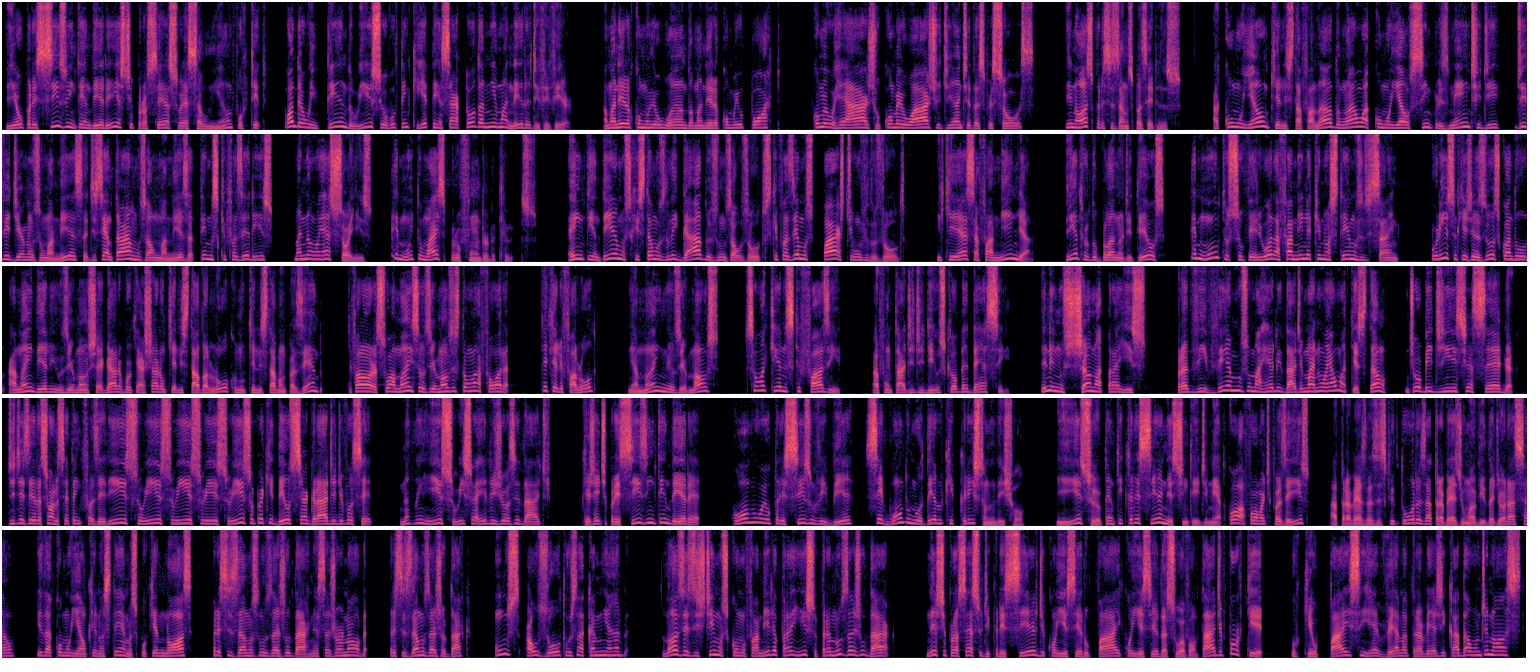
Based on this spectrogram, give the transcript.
E eu preciso entender este processo, essa união, porque quando eu entendo isso, eu vou ter que repensar toda a minha maneira de viver. A maneira como eu ando, a maneira como eu porto, como eu reajo, como eu ajo diante das pessoas. E nós precisamos fazer isso. A comunhão que ele está falando não é uma comunhão simplesmente de dividirmos uma mesa, de sentarmos a uma mesa. Temos que fazer isso. Mas não é só isso é muito mais profundo do que isso. É entendermos que estamos ligados uns aos outros, que fazemos parte uns dos outros e que essa família, dentro do plano de Deus, é muito superior à família que nós temos de sangue. Por isso que Jesus, quando a mãe dele e os irmãos chegaram porque acharam que ele estava louco no que eles estavam fazendo, que falaram, olha, sua mãe e seus irmãos estão lá fora. O que, que ele falou? Minha mãe e meus irmãos são aqueles que fazem a vontade de Deus que obedece. Ele nos chama para isso, para vivermos uma realidade, mas não é uma questão de obediência cega, de dizer assim: olha, você tem que fazer isso, isso, isso, isso, isso, para que Deus se agrade de você. Não é isso, isso é religiosidade. O que a gente precisa entender é como eu preciso viver segundo o modelo que Cristo me deixou. E isso eu tenho que crescer nesse entendimento. Qual a forma de fazer isso? através das Escrituras, através de uma vida de oração e da comunhão que nós temos, porque nós precisamos nos ajudar nessa jornada, precisamos ajudar uns aos outros na caminhada. Nós existimos como família para isso, para nos ajudar neste processo de crescer, de conhecer o Pai, conhecer da Sua vontade. Por quê? Porque o Pai se revela através de cada um de nós.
